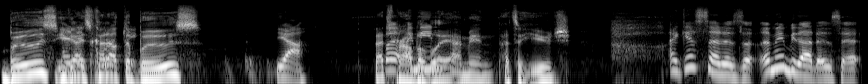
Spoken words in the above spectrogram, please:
Booze? You And guys it's cut out the working. booze? Yeah, That's But, I probably. mean- I mean, that's a huge. I guess that is it. Maybe that is it.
